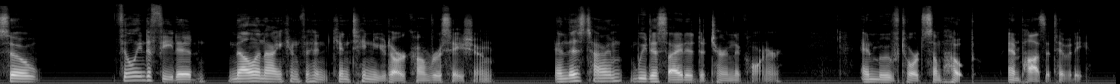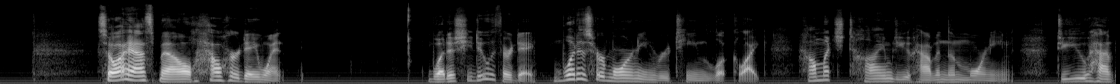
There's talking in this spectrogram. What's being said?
So, feeling defeated, Mel and I con- continued our conversation. And this time, we decided to turn the corner and move towards some hope and positivity. So I asked Mel how her day went. What does she do with her day? What does her morning routine look like? How much time do you have in the morning? Do you have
